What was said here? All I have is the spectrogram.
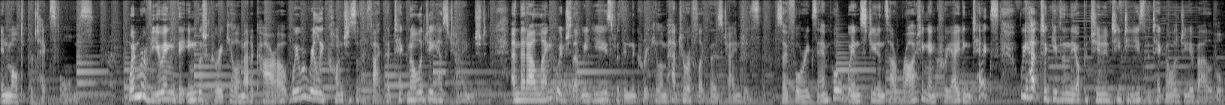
in multiple text forms. When reviewing the English curriculum at ACARA, we were really conscious of the fact that technology has changed and that our language that we used within the curriculum had to reflect those changes. So for example, when students are writing and creating texts, we had to give them the opportunity to use the technology available.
